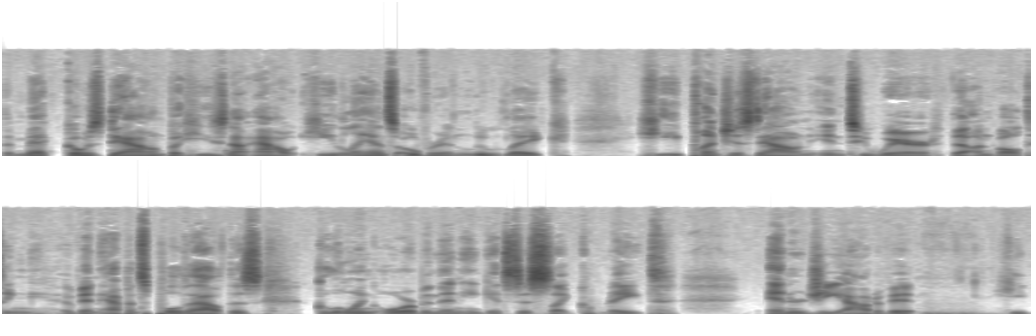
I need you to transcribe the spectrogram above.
the mech goes down, but he's not out. He lands over in Loot Lake. He punches down into where the unvaulting event happens, pulls out this glowing orb, and then he gets this like great energy out of it. He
